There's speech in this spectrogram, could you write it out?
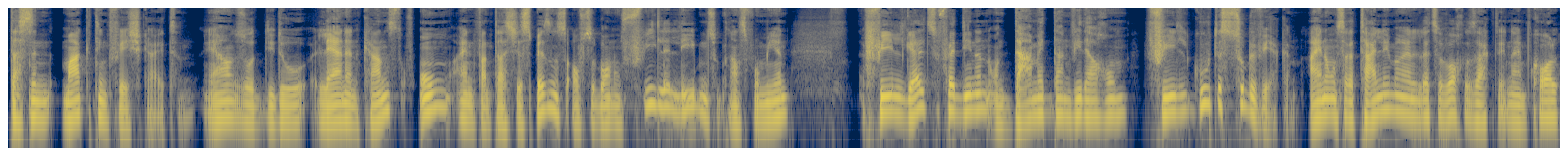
Das sind Marketingfähigkeiten, ja, so die du lernen kannst, um ein fantastisches Business aufzubauen und viele Leben zu transformieren, viel Geld zu verdienen und damit dann wiederum viel Gutes zu bewirken. Eine unserer Teilnehmerinnen letzte Woche sagte in einem Call,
